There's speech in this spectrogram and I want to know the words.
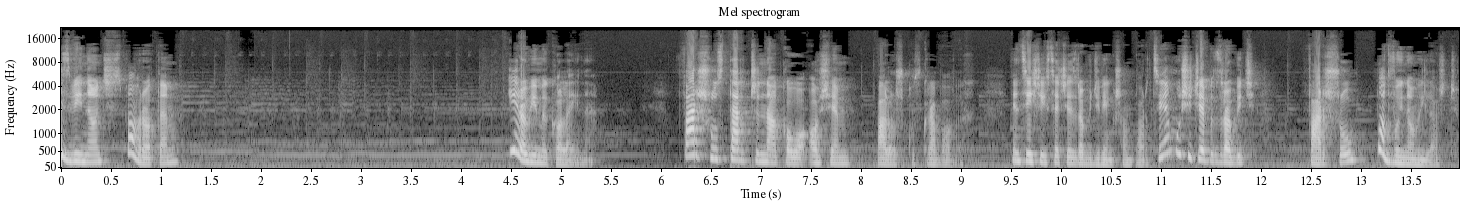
I zwinąć z powrotem. I robimy kolejne. Farszu starczy na około 8 paluszków krabowych. Więc jeśli chcecie zrobić większą porcję, musicie zrobić farszu podwójną ilość.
